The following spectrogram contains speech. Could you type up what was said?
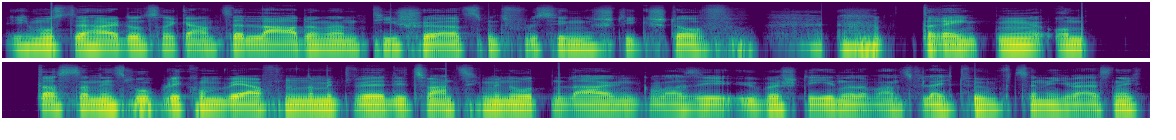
Ich musste halt unsere ganze Ladung an T-Shirts mit flüssigem Stickstoff tränken und das dann ins Publikum werfen, damit wir die 20 Minuten lang quasi überstehen oder waren es vielleicht 15, ich weiß nicht.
